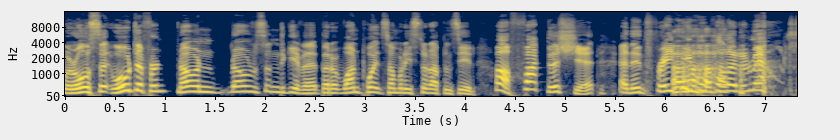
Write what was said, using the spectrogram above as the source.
we're all sit, we're all different. No one, no one was sitting together. But at one point, somebody stood up and said, "Oh fuck this shit," and then three people followed him out.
